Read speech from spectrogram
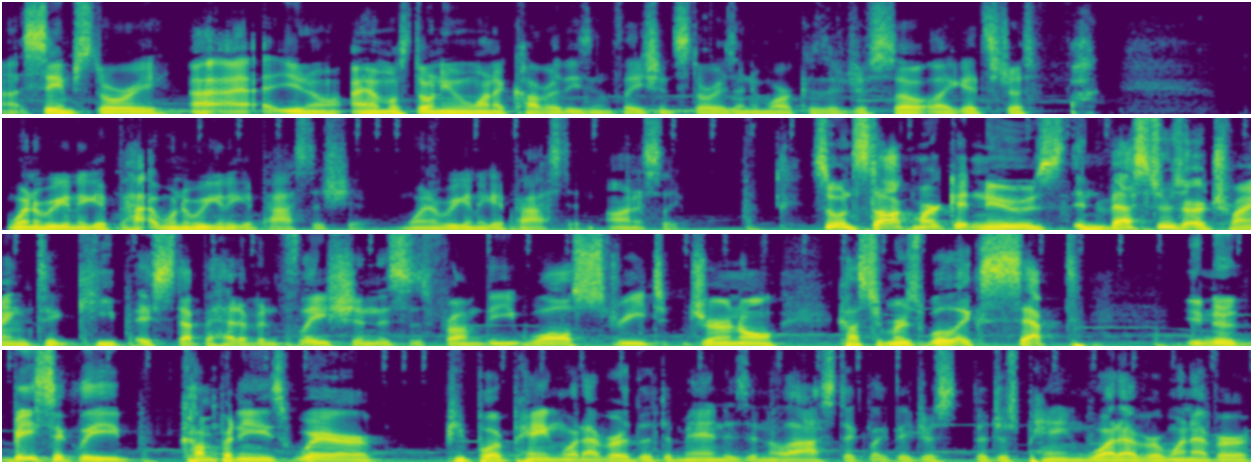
Uh, same story. I, I, you know, I almost don't even want to cover these inflation stories anymore because they're just so like it's just fuck. When are we gonna get? Pa- when are we gonna get past this shit? When are we gonna get past it? Honestly. So, in stock market news, investors are trying to keep a step ahead of inflation. This is from the Wall Street Journal. Customers will accept, you know, basically companies where people are paying whatever. The demand is inelastic. Like they just they're just paying whatever whenever.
